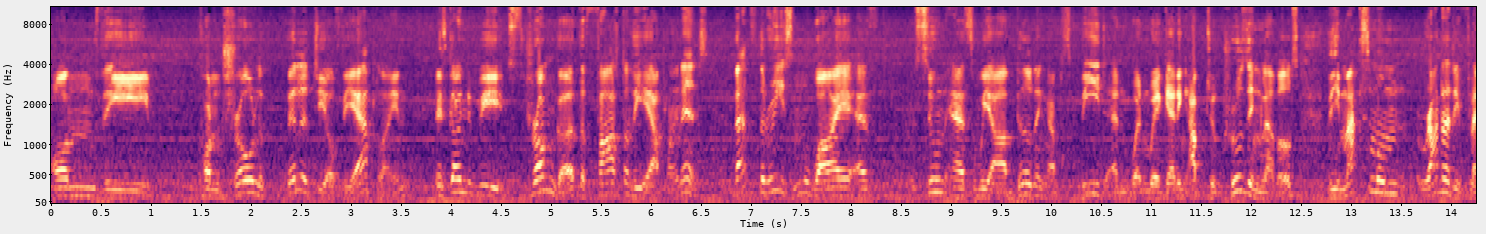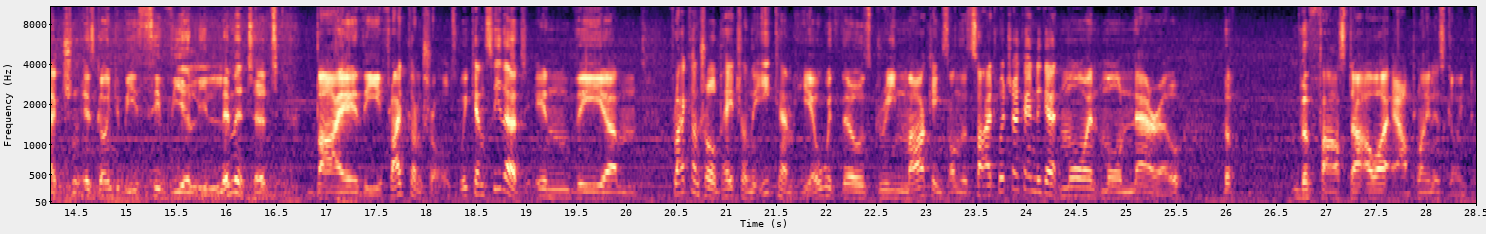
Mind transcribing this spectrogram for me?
on the controllability of the airplane is going to be stronger the faster the airplane is. That's the reason why as soon as we are building up speed and when we're getting up to cruising levels, the maximum rudder deflection is going to be severely limited by the flight controls. We can see that in the um, flight control page on the ECAM here with those green markings on the side, which are going to get more and more narrow the, the faster our airplane is going to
